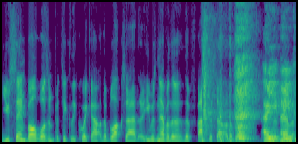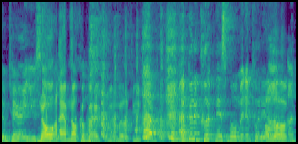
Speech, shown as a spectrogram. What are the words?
Usain Bolt wasn't particularly quick out of the blocks either. He was never the, the fastest out of the blocks. are you are never. you comparing Usain? No, Bolt I am not comparing him to Usain Bolt. I'm gonna clip this moment and put it although, on, on,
